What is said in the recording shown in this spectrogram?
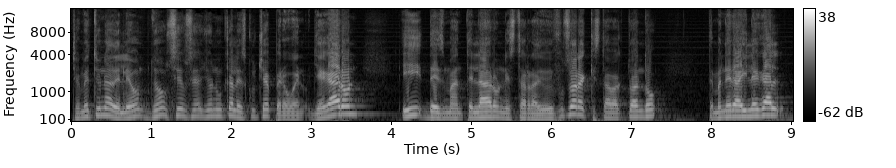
Se mete una de León. No, sí, o sea, yo nunca la escuché, pero bueno, llegaron y desmantelaron esta radiodifusora que estaba actuando de manera ilegal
